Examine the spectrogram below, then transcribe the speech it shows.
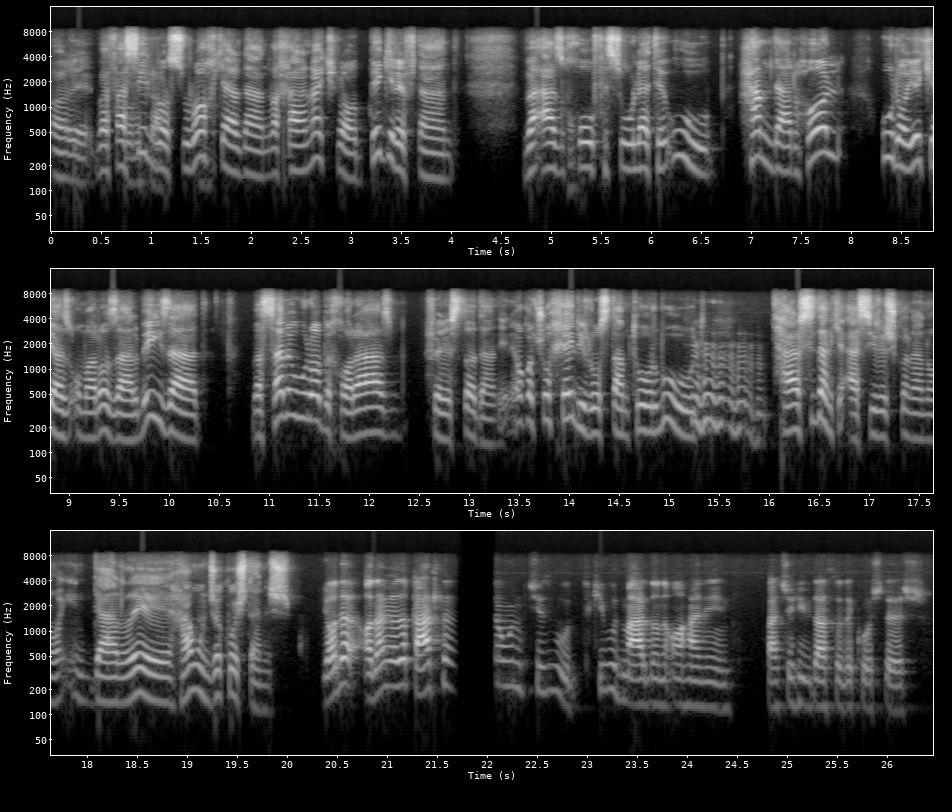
آره. و فسیل را سوراخ کردند و خرنک را بگرفتند و از خوف سولت او هم در حال او را یکی از عمرا ضربه ای زد و سر او را به خارزم فرستادند. یعنی آقا چون خیلی رستم تور بود ترسیدن که اسیرش کنن و این دره همونجا کشتنش. یاد آدم یاد قتل اون چیز بود. کی بود مردان آهنین؟ بچه 17 ساله کشتش.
